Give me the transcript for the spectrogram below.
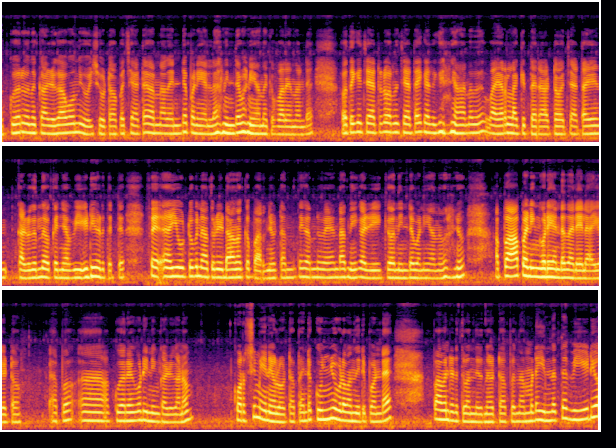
അക്വേറി ഒന്ന് കഴുകാവോ എന്ന് ചോദിച്ചു കേട്ടോ. അപ്പോൾ ചേട്ട പറഞ്ഞു അത് എന്റെ പണിയല്ല നിന്റെ പണിയാന്നൊക്കെ പറയുന്നുണ്ട്. അപ്പോഴത്തേക്ക് ചേട്ടയോട് പറഞ്ഞു ചേട്ടായി കഴുകി ഞാനത് വൈറലാക്കി തരാം കേട്ടോ. ചേട്ടായി കഴുകുന്നതൊക്കെ ഞാൻ വീഡിയോ എടുത്തിട്ട് യൂട്യൂബിനകത്തൂടെ ഇടാമെന്നൊക്കെ പറഞ്ഞു കേട്ടോ. അന്നത്തേക്ക് പറഞ്ഞു വേണ്ട നീ കഴുകിക്കോ. നിന്റെ പണിയാന്ന് പറഞ്ഞു. അപ്പോൾ ആ പണിയും കൂടെ എന്റെ തലയിലായി കേട്ടോ. അപ്പോൾ അക്വേറിയം കൂടി ഇനിയും കഴുകണം. കുറച്ച് മീനുകളും കേട്ടോ. അപ്പോൾ എന്റെ കുഞ്ഞു ഇവിടെ വന്നിരിപ്പുണ്ട്. അപ്പോൾ അവന്റെ അടുത്ത് വന്നിരുന്നു കേട്ടോ. അപ്പോൾ നമ്മുടെ ഇന്നത്തെ വീഡിയോ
